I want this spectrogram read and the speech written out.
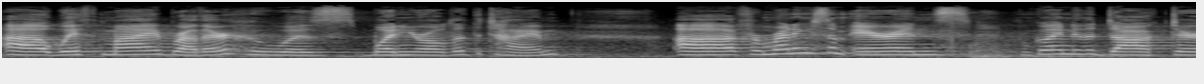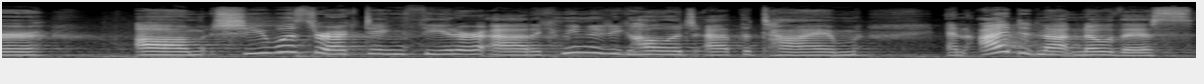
uh, with my brother, who was one year old at the time, uh, from running some errands, from going to the doctor. Um, she was directing theater at a community college at the time, and I did not know this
